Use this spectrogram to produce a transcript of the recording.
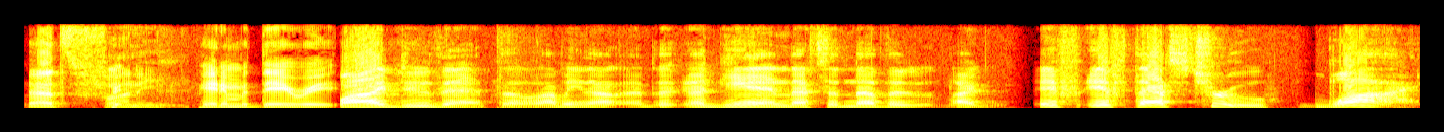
That's funny. paid him a day rate. Why do that though? I mean, I, again, that's another like if if that's true, why?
